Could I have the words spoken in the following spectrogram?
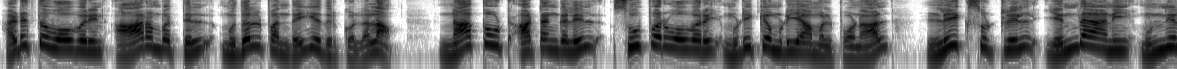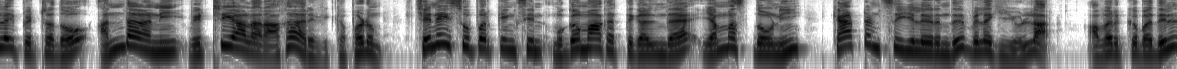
அடுத்த ஓவரின் ஆரம்பத்தில் முதல் பந்தை எதிர்கொள்ளலாம். நாக் அவுட் ஆட்டங்களில் சூப்பர் ஓவரை முடிக்க முடியாமல் போனால் லீக் சுற்றில் எந்த அணி முன்னிலை பெற்றதோ அந்த அணி வெற்றியாளராக அறிவிக்கப்படும். சென்னை சூப்பர் கிங்ஸின் முகமாக திகழ்ந்த எம் எஸ் தோனி கேப்டன்சியிலிருந்து விலகியுள்ளார். அவருக்கு பதில்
